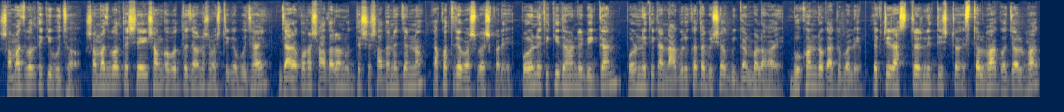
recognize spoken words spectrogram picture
সমাজ বলতে কি বুঝো? সমাজ বলতে সেই সংঘবদ্ধ জনসমষ্টিকে বোঝায়, যারা কোনো সাধারণ উদ্দেশ্য সাধনের জন্য একত্রে বসবাস করে। পরিণতি কি ধরনের বিজ্ঞান? পরিণতিকে নাগরিকতা বিষয়ক বিজ্ঞান বলা হয়। ভূখণ্ড কাকে বলে? একটি রাষ্ট্রের নির্দিষ্ট স্থলভাগ ও জলভাগ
